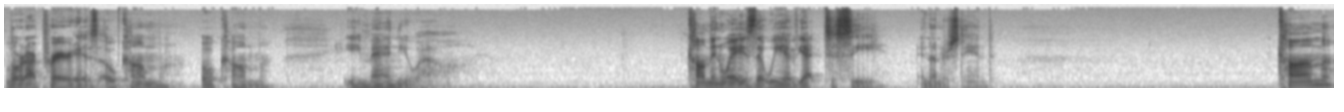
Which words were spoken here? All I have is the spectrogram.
Lord, our prayer is, O come, O come, Emmanuel. Come in ways that we have yet to see and understand. Come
